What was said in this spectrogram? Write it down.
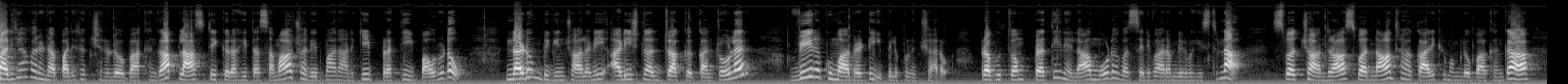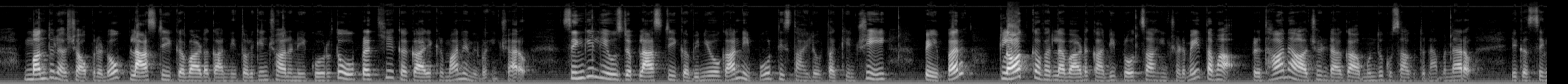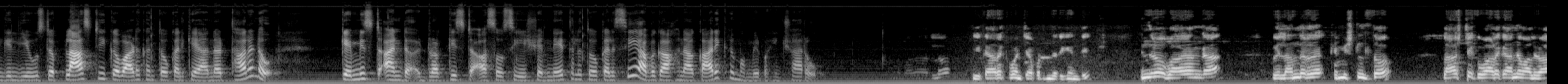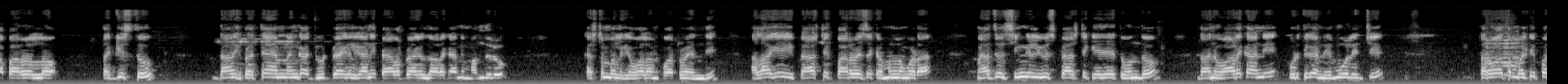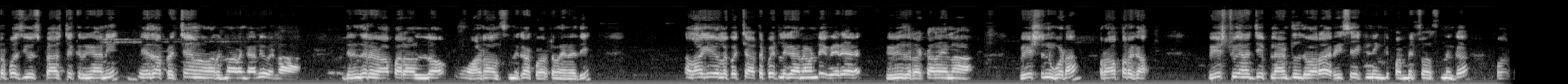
పర్యావరణ పరిరక్షణలో భాగంగా ప్లాస్టిక్ రహిత సమాజ నిర్మాణానికి ప్రతి పౌరుడు నడుం బిగించాలని additional drug controller Veerakumar Reddy పిలుపునిచ్చారు. ప్రభుత్వం ప్రతి నెల మూడవ శనివారం నిర్వహిస్తున్న స్వచ్ఛాంధ్ర స్వర్ణాంధ్ర కార్యక్రమంలో భాగంగా మందుల షాపులలో ప్లాస్టిక్ వాడకాన్ని తొలగించాలని కోరుతూ ప్రత్యేక కార్యక్రమాన్ని నిర్వహించారు. సింగిల్ యూజ్డ్ ప్లాస్టిక్ వినియోగాన్ని పూర్తి స్థాయిలో తగ్గించి పేపర్ క్లాత్ కవర్ల వాడకాన్ని ప్రోత్సహించడమే తమ ప్రధాన అజెండాగా ముందుకు సాగుతున్నామన్నారు. ఇక సింగిల్ యూజ్డ్ ప్లాస్టిక్ వాడకంతో కలిగే అనర్థాలను కెమిస్ట్ అండ్ డ్రగ్గిస్ట్ అసోసియేషన్ నేతలతో కలిసి అవగాహన కార్యక్రమం నిర్వహించారు. ఈ కార్యక్రమం చెప్పడం జరిగింది. ఇందులో భాగంగా వీళ్ళందరూ కెమిస్టులతో ప్లాస్టిక్ వాడకాన్ని వాళ్ళ వ్యాపారాల్లో తగ్గిస్తూ దానికి ప్రత్యామ్నాయంగా జూట్ బ్యాగులు కానీ పేపర్ బ్యాగుల ద్వారా కానీ మందులు కస్టమర్లకు ఇవ్వాలని కోరటమైంది అలాగే ఈ ప్లాస్టిక్ పారవేసే క్రమంలో కూడా మ్యాక్సిమం సింగిల్ యూస్ ప్లాస్టిక్ ఏదైతే ఉందో దాని వాడకాన్ని పూర్తిగా నిర్మూలించి తర్వాత మల్టీపర్పస్ యూస్ ప్లాస్టిక్ కానీ లేదా ప్రత్యామ్నాయ వర్గాలను కానీ వీళ్ళ దినదిన వ్యాపారాల్లో వాడాల్సిందిగా కోరటమైనది అలాగే వీళ్ళకి వచ్చే అట్టపెట్లు కానివ్వండి వేరే వివిధ రకాలైన వేస్ట్ని కూడా ప్రాపర్గా వేస్ట్ ఎనర్జీ ప్లాంట్ల ద్వారా రీసైక్లింగ్కి పంపించవలసిందిగా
